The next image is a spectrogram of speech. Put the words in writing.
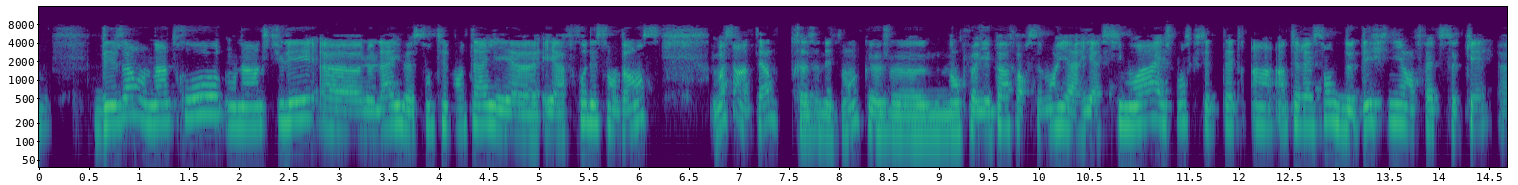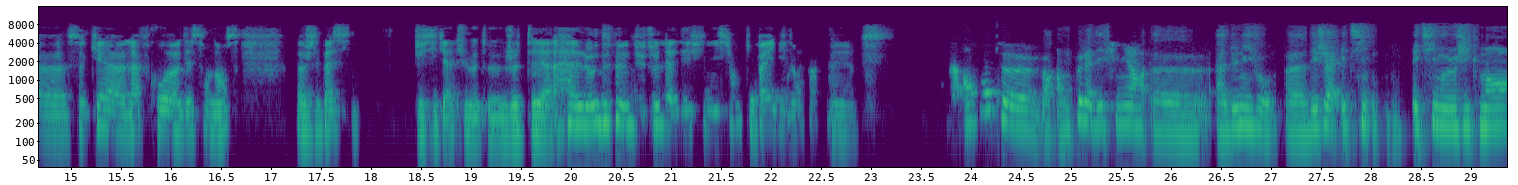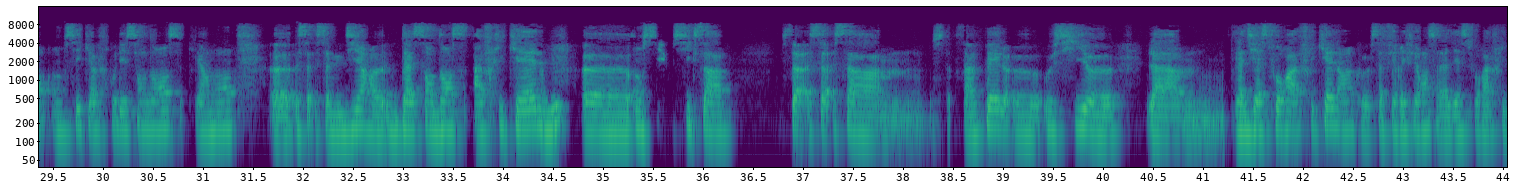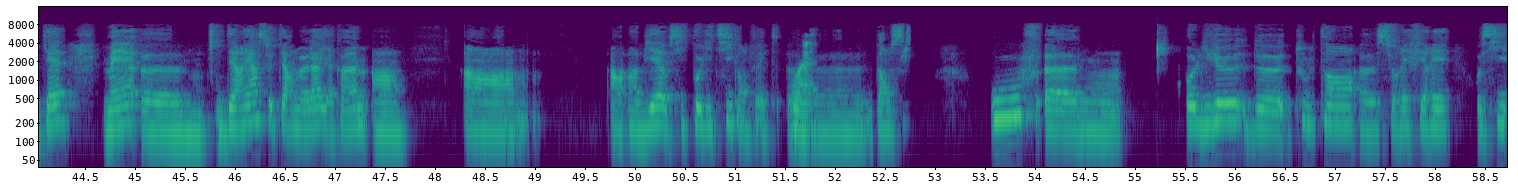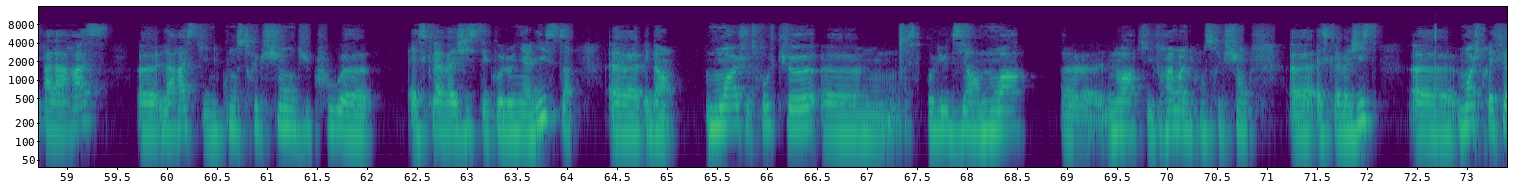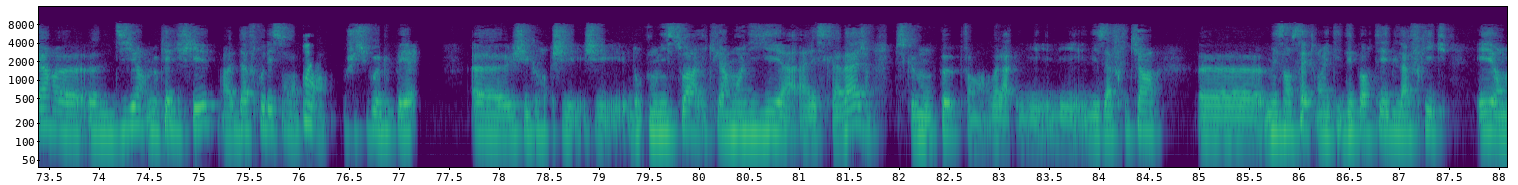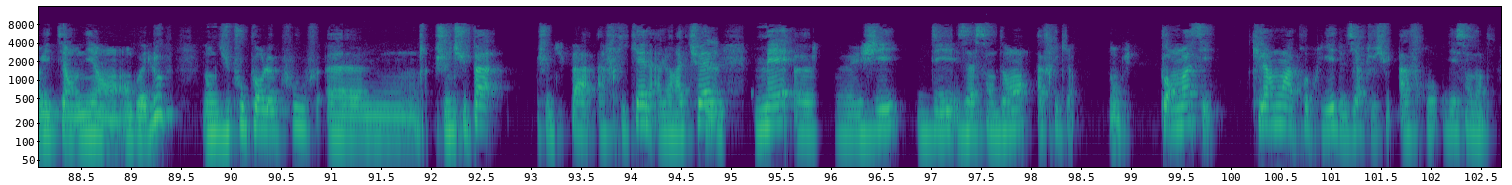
Déjà en intro, on a intitulé euh, le live santé mentale et, euh, et afrodescendance. Moi, c'est un terme très honnêtement que je n'employais pas forcément il y a, six mois, et je pense que c'est peut-être intéressant de définir en fait ce qu'est euh, ce euh, l'afrodescendance. Je sais pas si Jessica, tu veux te jeter à l'eau du jeu de la définition, qui est pas évident. En fait, euh, on peut la définir euh, à deux niveaux. Euh, déjà, étymologiquement, on sait qu'afrodescendance, clairement, ça, ça, veut dire d'ascendance africaine. on sait aussi que ça, ça, ça, ça, ça appelle aussi la, la diaspora africaine, hein, que ça fait référence à la diaspora africaine. Mais derrière ce terme-là, il y a quand même un, un, un, biais aussi politique en fait, ouais. dans le où, euh, au lieu de tout le temps euh, se référer aussi à la race, euh, la race qui est une construction du coup esclavagiste et colonialiste, et ben moi je trouve que au lieu de dire noir, noir qui est vraiment une construction esclavagiste, moi je préfère dire me qualifier d'afrodescendant. Ouais. Je suis guadeloupéenne. Euh, donc mon histoire est clairement liée à, à l'esclavage, puisque mon peuple, enfin voilà, les, les, les Africains, euh, mes ancêtres ont été déportés de l'Afrique et ont été emmenés en, en, Guadeloupe. Donc du coup, pour le coup, euh, je ne suis pas je ne suis pas africaine à l'heure actuelle, mmh. mais j'ai des ascendants africains. Donc pour moi, c'est clairement approprié de dire que je suis afro-descendante.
